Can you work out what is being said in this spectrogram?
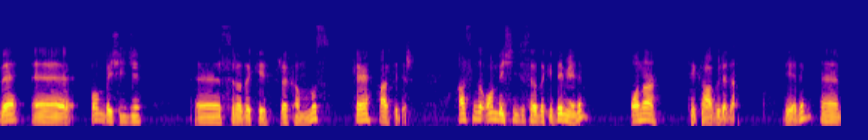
Ve e, 15. e, sıradaki rakamımız F harfidir. Aslında 15. sıradaki demeyelim. 10'a tekabül eden diyelim. E,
